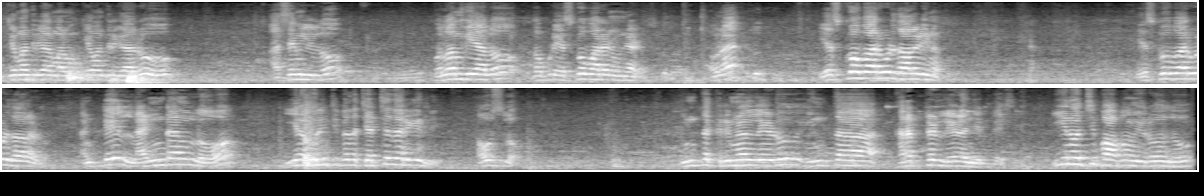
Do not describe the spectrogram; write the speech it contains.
ముఖ్యమంత్రి గారు మన ముఖ్యమంత్రి గారు అసెంబ్లీలో కొలంబియాలో ఒకప్పుడు ఎస్కోబార్ అని ఉన్నాడు. అవునా? ఎస్కోబార్ కూడా దాలడు ఈయనకు. ఎస్కోబార్ కూడా దాలడు. అంటే లండన్లో ఈయన గురించి పెద్ద చర్చ జరిగింది హౌస్లో. ఇంత క్రిమినల్ లేడు ఇంత కరప్టెడ్ లేడు అని చెప్పేసి. ఈయన వచ్చి పాపం ఈరోజు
